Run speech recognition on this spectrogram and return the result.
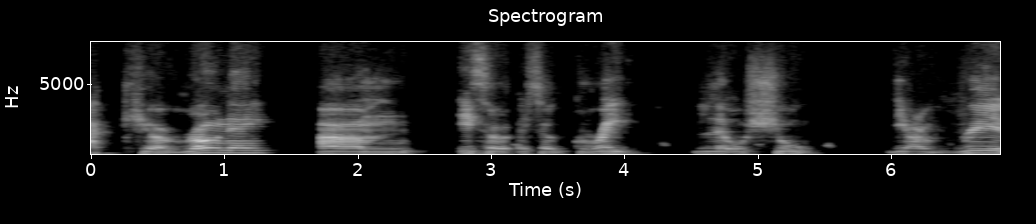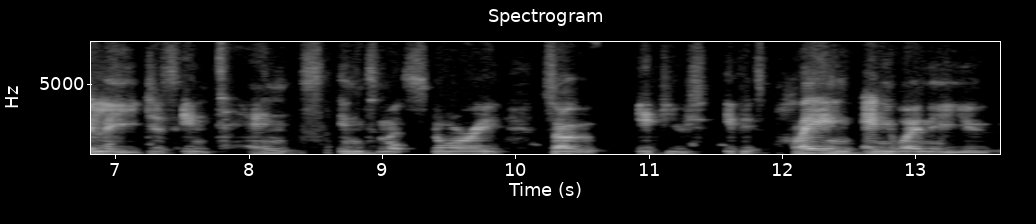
Acquarone. Um, it's a it's a great little short. You know, really just intense, intimate story. So if you if it's playing anywhere near you,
